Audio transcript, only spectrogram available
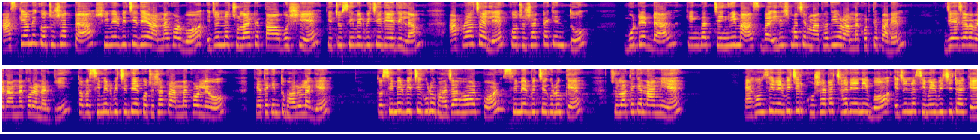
আজকে আমি কচু শাকটা সিমের বিচি দিয়ে রান্না করব। এজন্য চুলা একটা তাওয়া বসিয়ে কিছু সিমের বিচি দিয়ে দিলাম। আপনারা চাইলে কচু শাকটা কিন্তু বুটের ডাল কিংবা চিংড়ি মাছ বা ইলিশ মাছের মাথা দিয়েও রান্না করতে পারেন। যে যেভাবে রান্না করেন আর কি, তবে সিমের বিচি দিয়ে কচু শাক রান্না করলেও খেতে কিন্তু ভালো লাগে। তো সিমের বিচিগুলো ভাজা হওয়ার পর সিমের বিচিগুলোকে চুলা থেকে নামিয়ে এখন সিমের বিচির খোসাটা ছাড়িয়ে নিব। এজন্য সিমের বিচিটাকে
